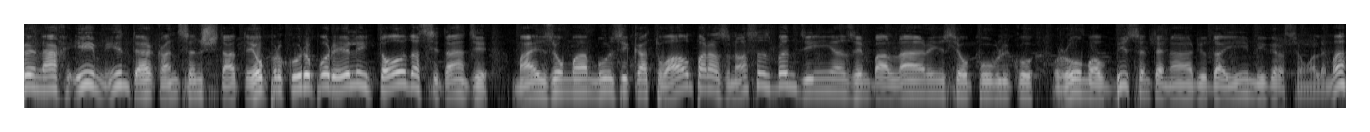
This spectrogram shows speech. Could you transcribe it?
Suche nach ihm in der ganzen Stadt. Eu procuro por ele em toda a cidade. Mais uma música atual para as nossas bandinhas embalarem seu público rumo ao bicentenário da imigração alemã,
